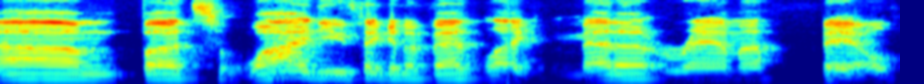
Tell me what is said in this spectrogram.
Um, but why do you think an event like Metarama failed?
